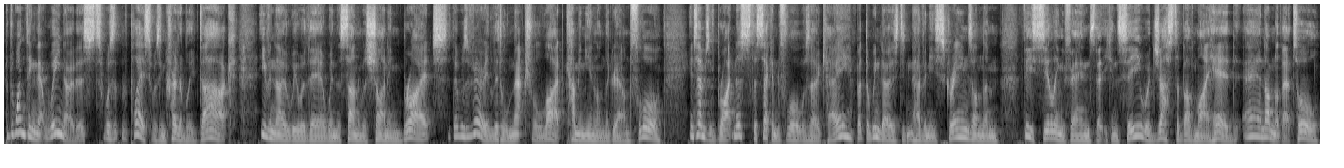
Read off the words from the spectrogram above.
but the one thing that we noticed was that the place was incredibly dark. Even though we were there when the sun was shining bright, there was very little natural light coming in on the ground floor. In terms of brightness, the second floor was okay, but the windows didn't have any screens on them. These ceiling fans that you can see were just above my head, and I'm not that tall,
